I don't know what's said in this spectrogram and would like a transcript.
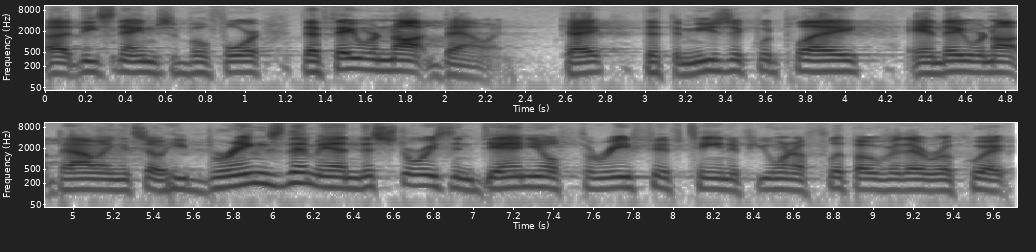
uh, these names before, that they were not bowing. Okay, that the music would play and they were not bowing, and so he brings them in. This story's in Daniel three fifteen. If you want to flip over there real quick,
